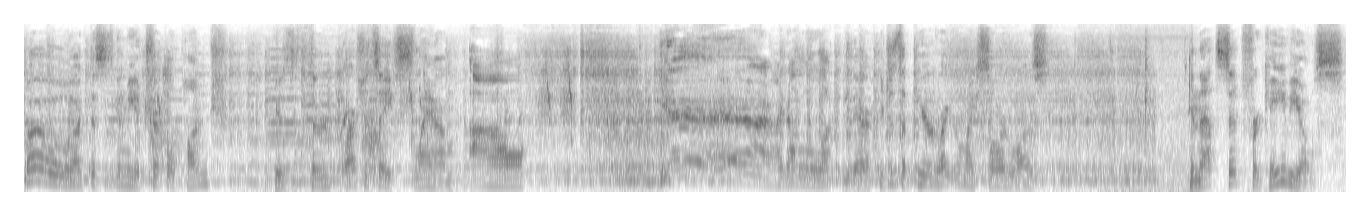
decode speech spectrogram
Whoa, like this is going to be a triple punch. Here's the third, or I should say slam. Ow. Yeah! I got a little lucky there. He just appeared right where my sword was. And that's it for Cavios.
